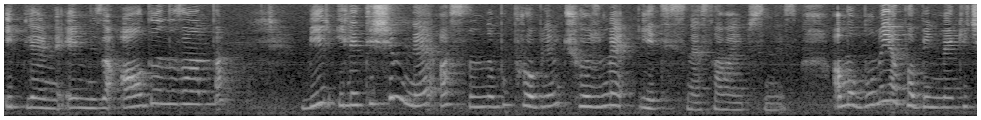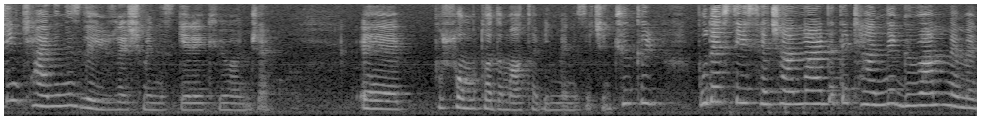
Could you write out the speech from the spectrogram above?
iplerini elinize aldığınız anda bir iletişimle aslında bu problemi çözme yetisine sahipsiniz. Ama bunu yapabilmek için kendinizle yüzleşmeniz gerekiyor önce. Ee, bu somut adımı atabilmeniz için. Çünkü bu desteği seçenlerde de kendine güvenmeme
